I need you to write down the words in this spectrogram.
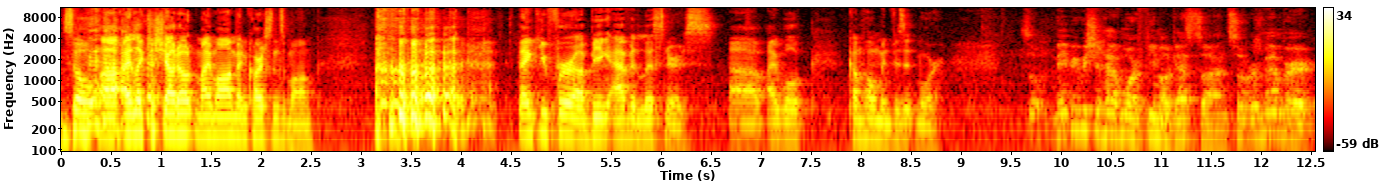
so uh, i'd like to shout out my mom and carson's mom thank you for uh, being avid listeners uh, i will come home and visit more So maybe we should have more female guests on. So remember,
